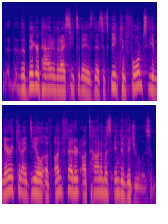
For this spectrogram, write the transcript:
The bigger pattern that I see today is this it's being conformed to the American ideal of unfettered autonomous individualism.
